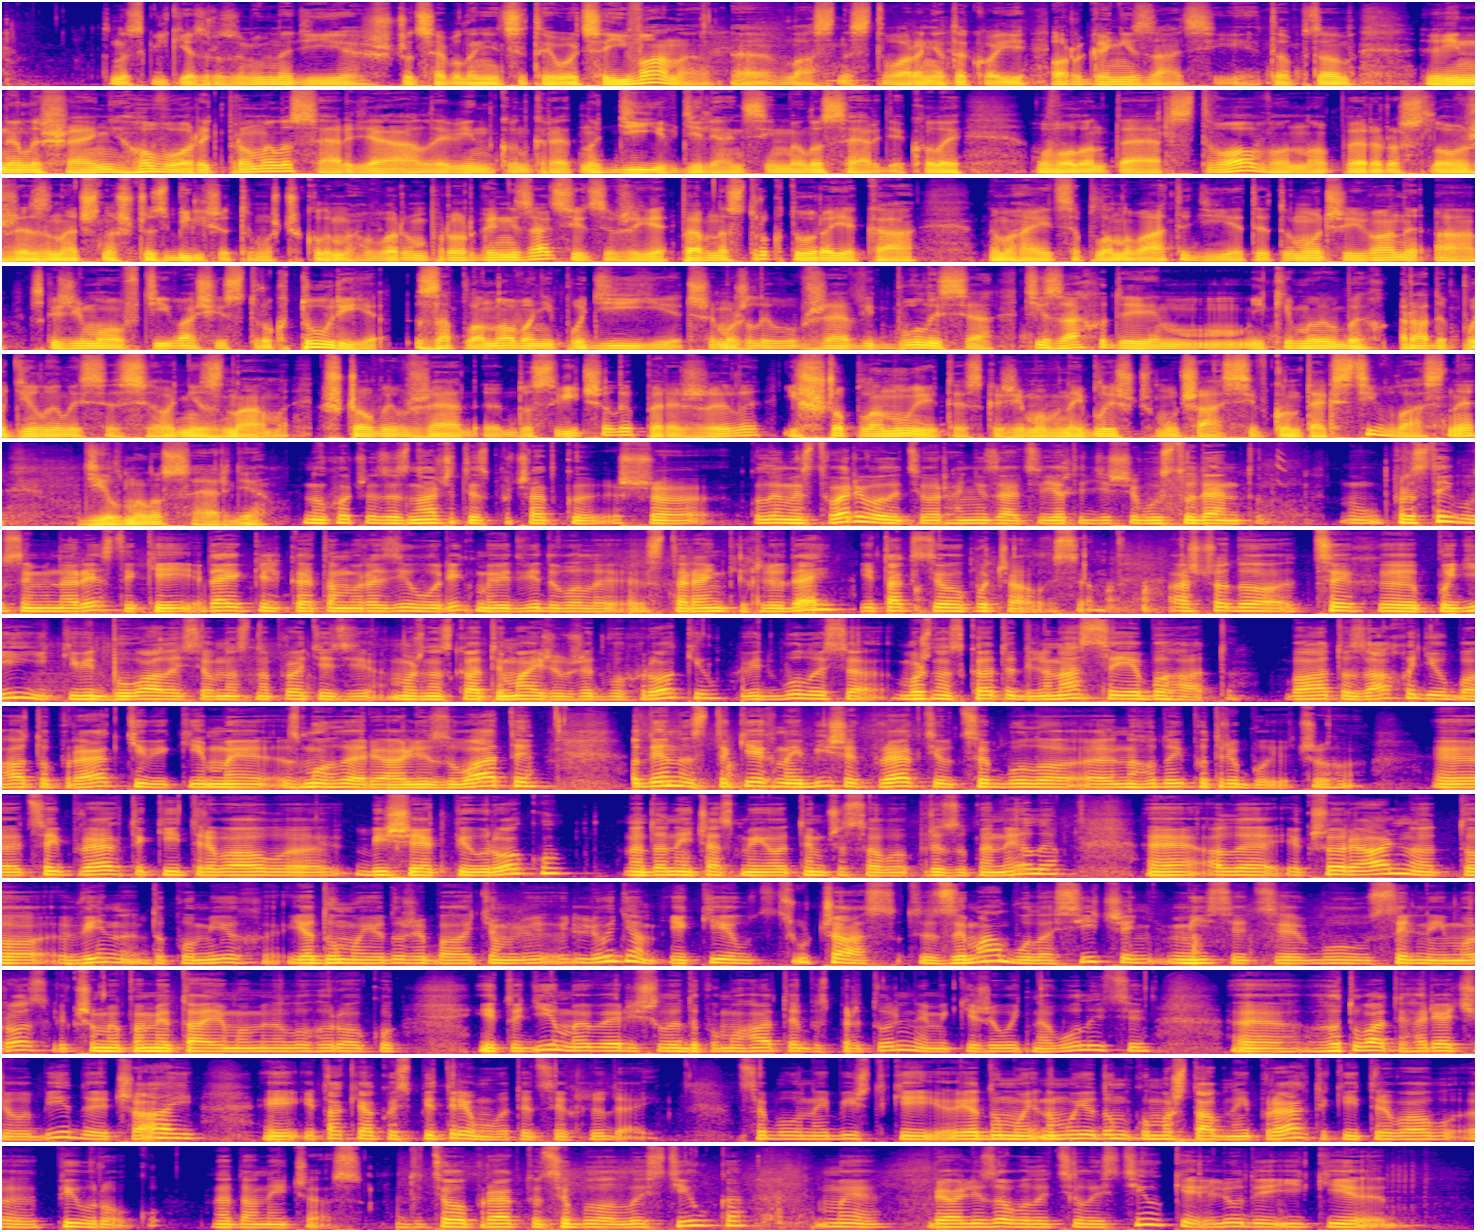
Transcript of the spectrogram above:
То наскільки я зрозумів, надії, що це була ініціатива це Івана, е, власне, створення такої організації. Тобто він не лише говорить про милосердя, але він конкретно діє в ділянці милосердя, коли волонтерство воно переросло вже значно щось більше. Тому що коли ми говоримо про організацію, це вже є певна структура, яка намагається планувати, діяти. Тому чи Іване, а скажімо, в тій вашій структурі заплановані події, чи можливо вже відбулися ті заходи, якими ви б ради поділилися сьогодні? Сьогодні з нами, що ви вже е, досвідчили, пережили, і що плануєте, скажімо, в найближчому часі в контексті власне діл милосердя. Ну хочу зазначити спочатку, що коли ми створювали цю організацію, я тоді ще був студентом. Ну, простий був семінарист, який декілька там разів у рік ми відвідували стареньких людей, і так з цього почалося. А щодо цих е, подій, які відбувалися в нас на протязі, можна сказати, майже вже двох років, відбулося, можна сказати, для нас це є багато. Багато заходів, багато проєктів, які ми змогли реалізувати. Один з таких найбільших проєктів це було е, нагодой потребуючого. Е, цей проєкт, який тривав більше як півроку. На даний час ми його тимчасово призупинили. Е, але якщо реально, то він допоміг, я думаю, дуже багатьом людям, які у час зима була січень місяць, був сильний мороз, якщо ми пам'ятаємо минулого року. І тоді ми вирішили допомагати безпритульним, які живуть на вулиці, е, готувати гарячі обіди, чай і так якось підтримувати цих людей. Це був найбільш такий, я думаю, на мою думку, масштабний проект, який тривав е, півроку на даний час. До цього проекту це була листівка. Ми реалізовували ці листівки. і Люди, які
